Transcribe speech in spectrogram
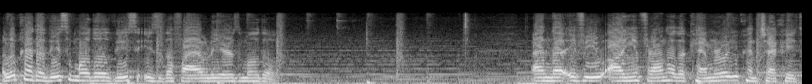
Look at this model. This is the five layers model. And uh, if you are in front of the camera, you can check it.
